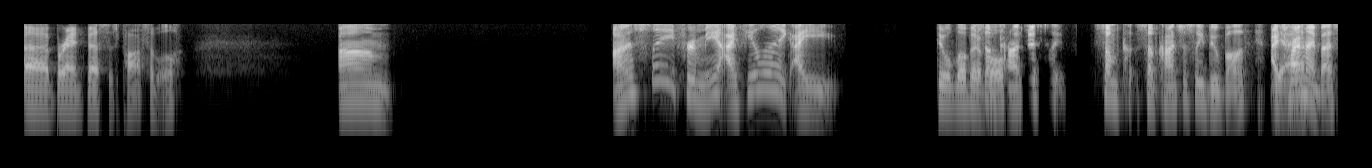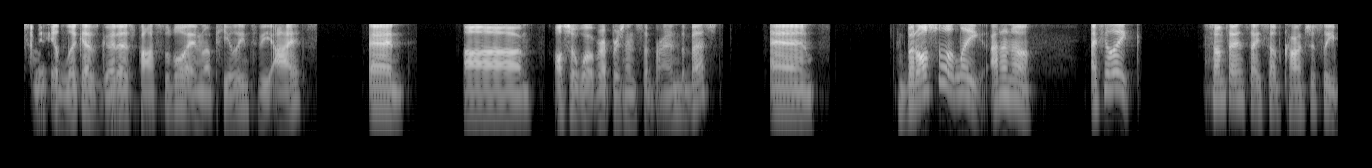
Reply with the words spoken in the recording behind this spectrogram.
uh, brand best as possible? um honestly for me i feel like i Do a little bit of both. subconsciously some subconsciously do both. I try my best to make it look as good as possible and appealing to the eye and um also what represents the brand the best. And but also like i don't know. I feel like sometimes i subconsciously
